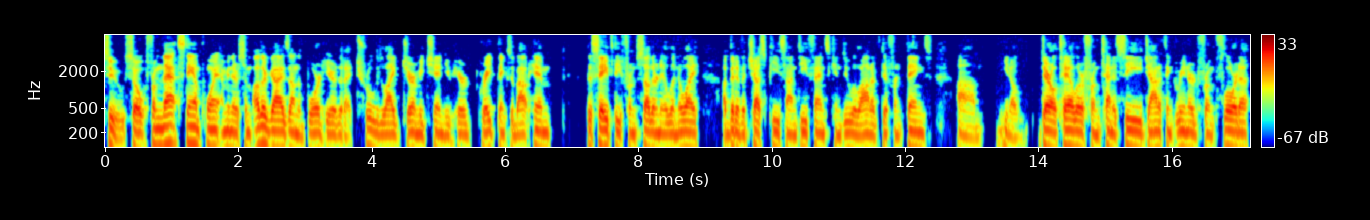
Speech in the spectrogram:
two. So from that standpoint, I mean, there's some other guys on the board here that I truly like. Jeremy Chinn, you hear great things about him. The safety from Southern Illinois, a bit of a chess piece on defense, can do a lot of different things. Um, you know, Darrell Taylor from Tennessee, Jonathan Greenard from Florida,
